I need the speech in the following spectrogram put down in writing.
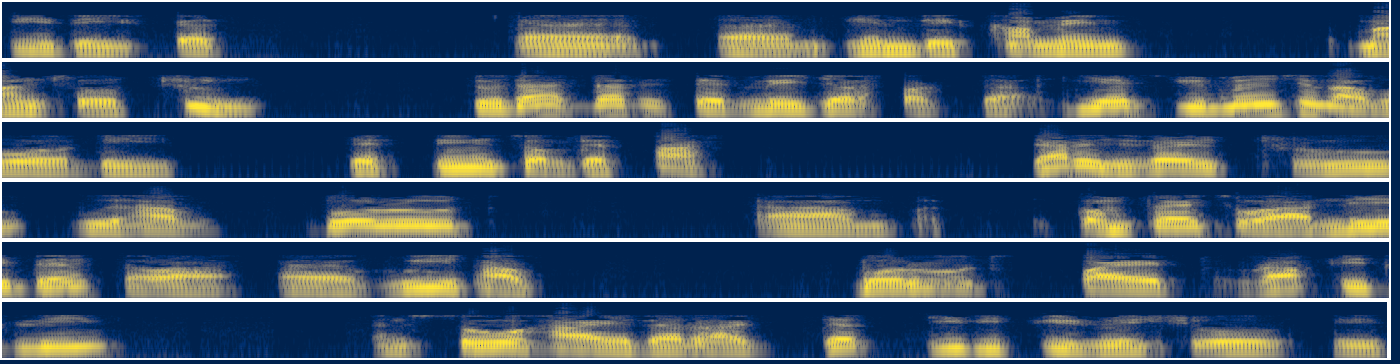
see the effect uh, um, in the coming months or two. So that, that is a major factor. Yes, you mentioned about the, the things of the past. That is very true. We have borrowed, um, compared to our neighbors, our, uh, we have borrowed quite rapidly and so high that our debt GDP ratio is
